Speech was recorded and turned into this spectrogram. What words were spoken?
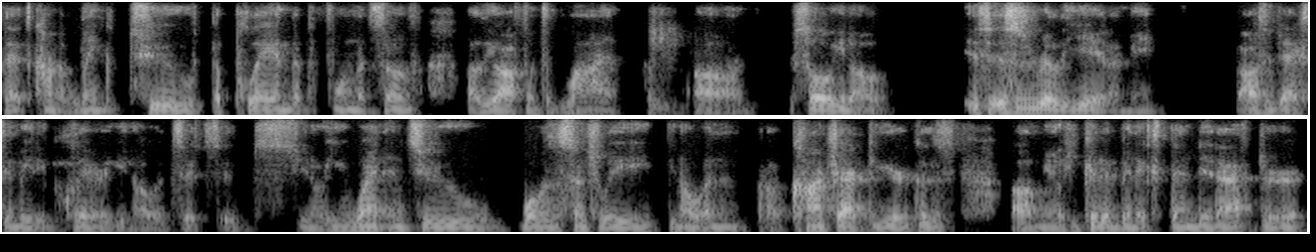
that's kind of linked to the play and the performance of the offensive line. Um, so, you know, this is really it. I mean, Austin Jackson made it clear, you know, it's it's it's you know he went into what was essentially you know in a contract year because um, you know he could have been extended after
